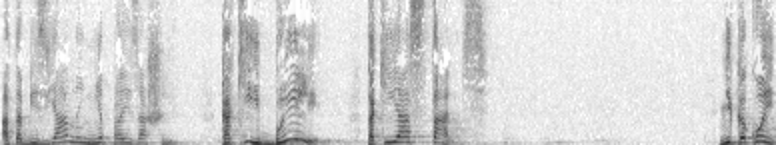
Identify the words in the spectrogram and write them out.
от обезьяны не произошли. Какие были, такие остались. Никакой,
